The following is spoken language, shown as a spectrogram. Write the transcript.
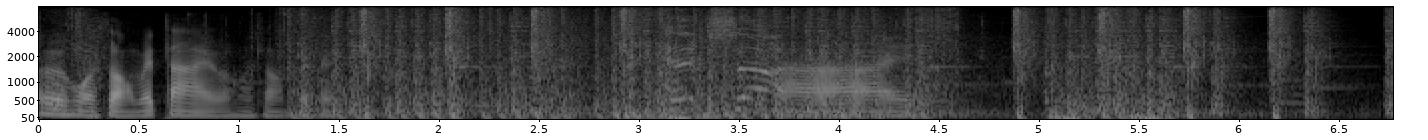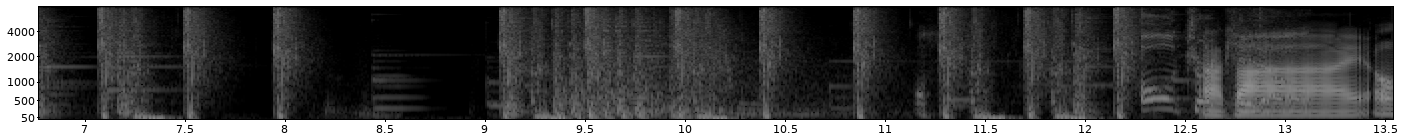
เออหัวสองไม่ตายว่ะหัวสองเป็นหนึ่งตายอะตายโอ้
